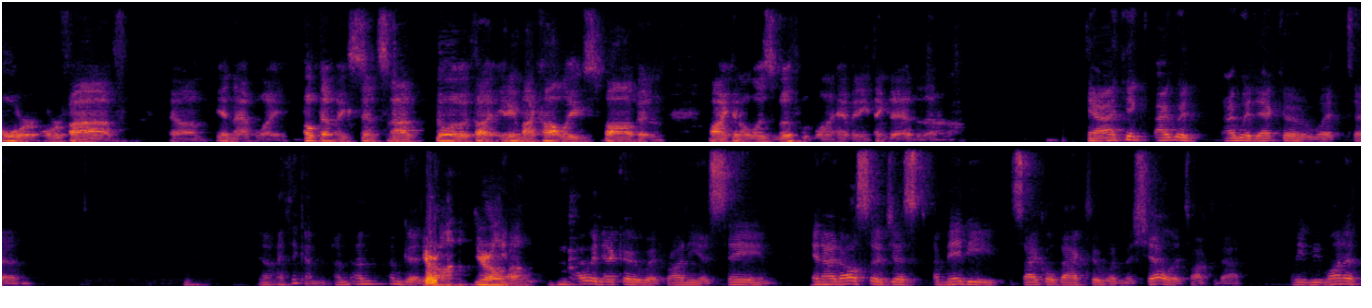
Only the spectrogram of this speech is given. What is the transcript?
four or five um, in that way. Hope that makes sense. And I don't know if I, any of my colleagues, Bob and Mike and Elizabeth, would want to have anything to add to that or not. Yeah, I think I would I would echo what um, Yeah, I think I'm, I'm, I'm, I'm good. You're on, you're on, Bob. I would echo what Ronnie is saying. And I'd also just uh, maybe cycle back to what Michelle had talked about. I mean, we want to,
